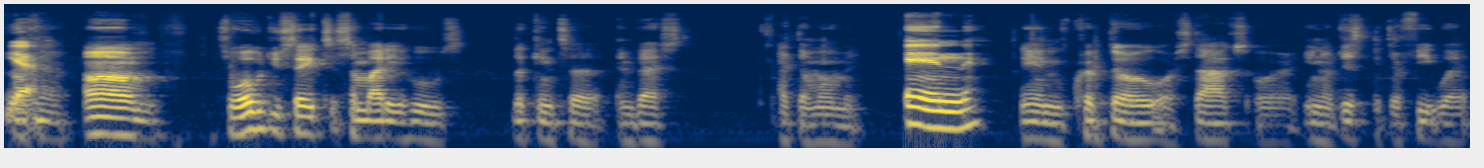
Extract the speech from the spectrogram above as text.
yeah. Okay. Um. So, what would you say to somebody who's looking to invest at the moment in in crypto or stocks or you know just get their feet wet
